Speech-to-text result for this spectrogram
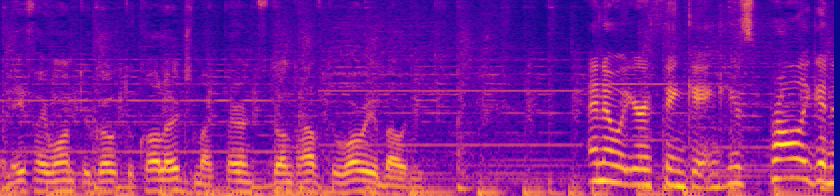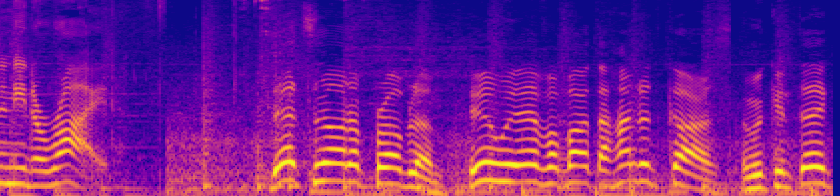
And if I want to go to college, my parents don't have to worry about it. I know what you're thinking. He's probably going to need a ride. That's not a problem. Here we have about 100 cars, and we can take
